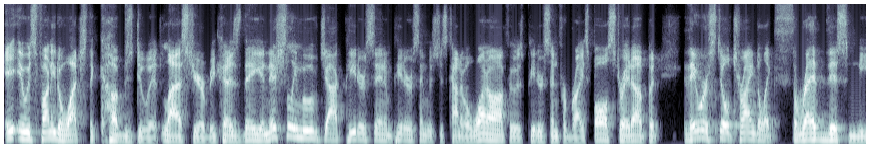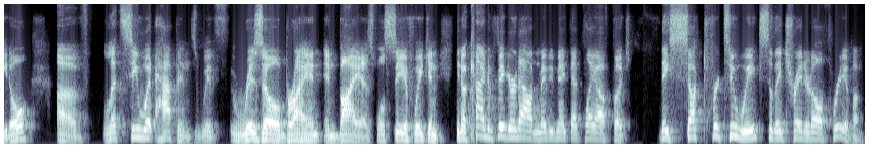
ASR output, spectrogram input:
It, it was funny to watch the Cubs do it last year because they initially moved Joc Pederson, and Pederson was just kind of a one off. It was Pederson for Bryce Ball straight up, but they were still trying to like thread this needle of let's see what happens with Rizzo, Bryant, and Baez. We'll see if we can, you know, kind of figure it out and maybe make that playoff push. They sucked for two weeks, so they traded all three of them.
